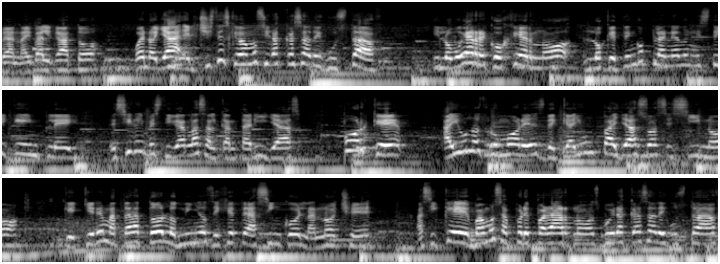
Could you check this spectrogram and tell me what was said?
Vean, ahí va el gato. Bueno, ya, el chiste es que vamos a ir a casa de Gustav y lo voy a recoger, ¿no? Lo que tengo planeado en este gameplay es ir a investigar las alcantarillas porque hay unos rumores de que hay un payaso asesino que quiere matar a todos los niños de GTA V en la noche. Así que vamos a prepararnos, voy a ir a casa de Gustav,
